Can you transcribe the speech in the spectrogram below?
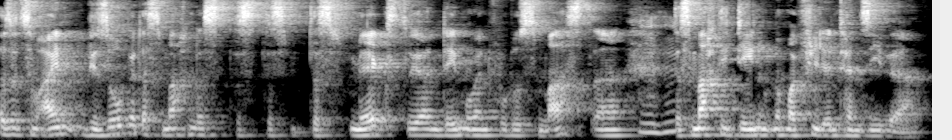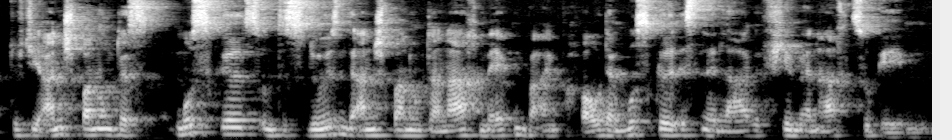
also zum einen, wieso wir das machen, das, das, das, das merkst du ja in dem Moment, wo du es machst. Äh, mhm. Das macht die Dehnung nochmal viel intensiver. Durch die Anspannung des Muskels und das Lösen der Anspannung danach merken wir einfach, wow, der Muskel ist in der Lage, viel mehr nachzugeben.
